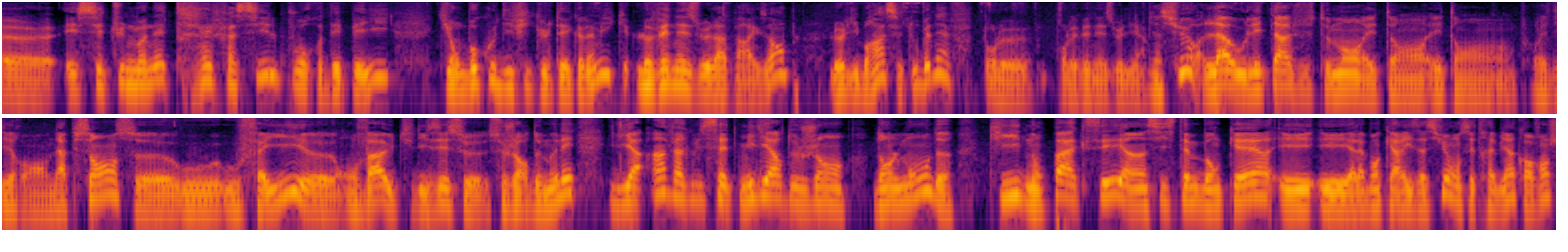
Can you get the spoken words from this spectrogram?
Euh, et c'est une monnaie très facile pour des pays qui ont beaucoup difficultés économiques. Le Venezuela, par exemple, le Libra, c'est tout bénef pour, le, pour les Vénézuéliens. Bien sûr, là où l'État, justement, est en, pourrait dire, en absence euh, ou, failli, euh, on va utiliser ce, genre de monnaie. Il y a 1,7 milliard de gens dans le monde qui n'ont pas accès à un système bancaire et, et à la bancarisation. On sait très bien qu'en revanche,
